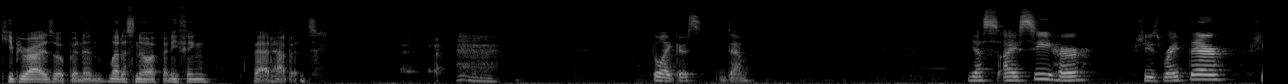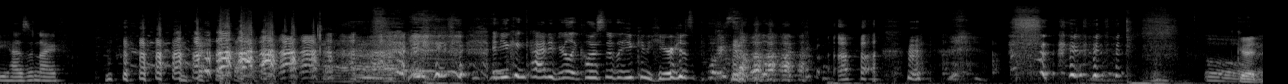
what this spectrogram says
keep your eyes open and let us know if anything bad happens. The light goes dim. Yes, I see her. She's right there. She has a knife. and you can kind of, you're like close enough that you can hear his voice. Oh, Good.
